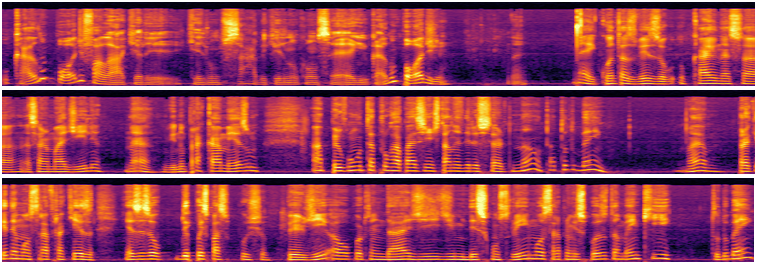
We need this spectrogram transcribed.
O cara não pode falar que ele, que ele não sabe, que ele não consegue. O cara não pode, né? É, e quantas vezes eu, eu caio nessa, nessa armadilha, né? Vindo para cá mesmo. Ah, pergunta pro rapaz se a gente tá no endereço certo. Não, tá tudo bem. Né? Para que demonstrar fraqueza? E às vezes eu depois passo, puxa, perdi a oportunidade de me desconstruir e mostrar para minha esposa também que tudo bem,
